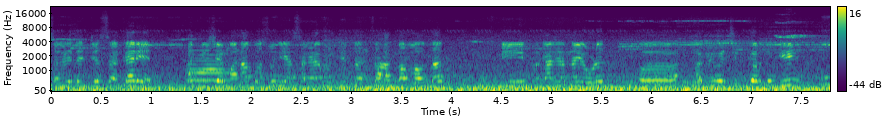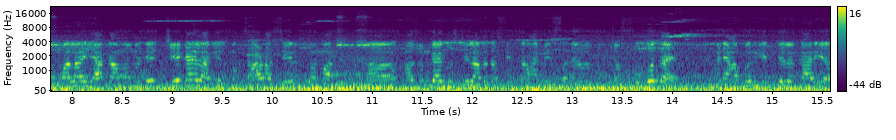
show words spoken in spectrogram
सगळे त्यांचे सहकारी आहेत अतिशय मनापासून या सगळ्या गोष्टीत त्यांचा हातभार लावतात. मी प्रकाश यांना एवढंच अभिवचित करतो की तुम्हाला या कामामध्ये जे काय लागेल मग झाड असेल किंवा अजून काय गोष्टी लागत असतील तर आम्ही सदैव तुमच्यासोबत आहे. आणि आपण घेतलेलं कार्य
